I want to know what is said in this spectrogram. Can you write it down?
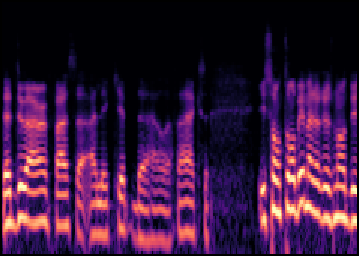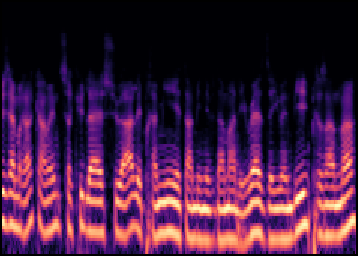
de 2 à 1 face à l'équipe de Halifax. Ils sont tombés malheureusement au deuxième rang quand même du circuit de la SUA, les premiers étant bien évidemment les Reds de UNB présentement.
